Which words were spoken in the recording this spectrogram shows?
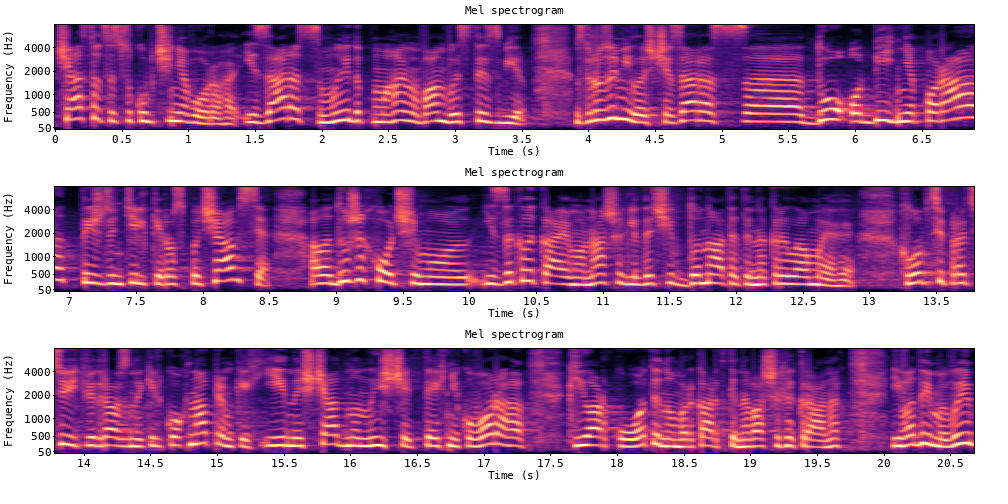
Часто це сукупчення ворога. І зараз ми допомагаємо вам вести збір. Зрозуміло, що зараз е, до обідня пора, тиждень тільки розпочався, але дуже хочемо і закликаємо наших глядачів донатити на крила Омеги. Хлопці працюють відразу на кількох напрямках і нещадно нищать техніку ворога, QR-код і номер картки на ваших екранах. І Вадиме, ви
